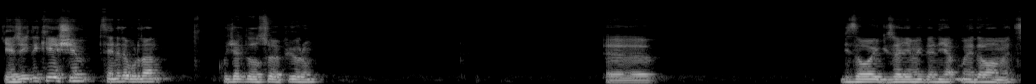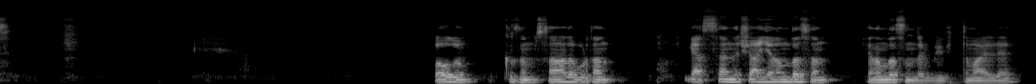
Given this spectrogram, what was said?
Gelecekteki eşim seni de buradan kucak dolusu öpüyorum. Ee, bize o güzel yemeklerini yapmaya devam et. Oğlum, kızım sana da buradan ya sen de şu an yanımdasın. Yanımdasındır büyük ihtimalle.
